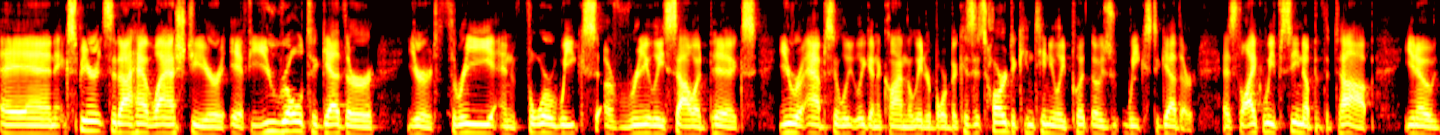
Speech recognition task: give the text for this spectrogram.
an experience that I had last year, if you roll together your three and four weeks of really solid picks, you are absolutely going to climb the leaderboard because it's hard to continually put those weeks together. It's like we've seen up at the top. You know,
